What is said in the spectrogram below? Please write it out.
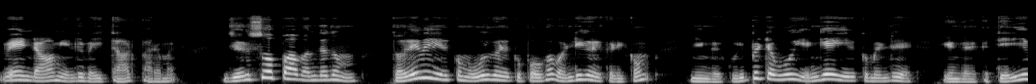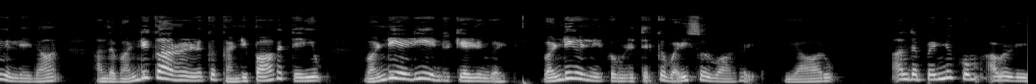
வேண்டாம் என்று வைத்தார் பரமன். ஜெருசோப்பா வந்ததும் தொலைவில் இருக்கும் ஊர்களுக்கு போக வண்டிகள் கிடைக்கும். நீங்கள் குறிப்பிட்ட ஊர் எங்கே இருக்கும் என்று எங்களுக்கு தெரியவில்லை தான் அந்த வண்டிக்காரர்களுக்கு கண்டிப்பாக தெரியும். வண்டி அடி என்று கேளுங்கள். வண்டிகள் நிற்கும் இடத்திற்கு வழி சொல்வார்கள். யாரும். அந்த பெண்ணுக்கும் அவளுடைய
